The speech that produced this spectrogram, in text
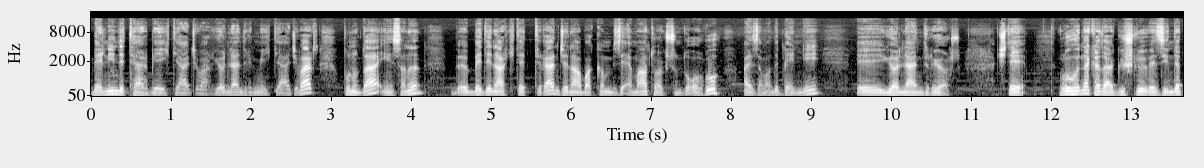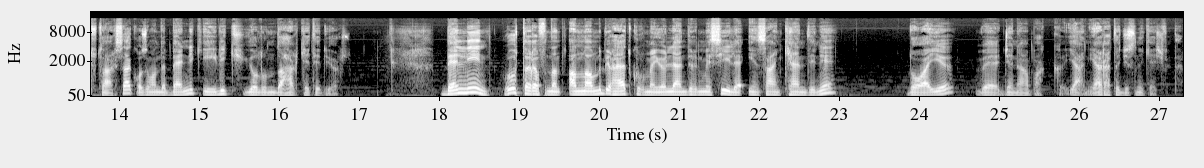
Benliğin de terbiye ihtiyacı var, yönlendirilme ihtiyacı var. Bunu da insanın e, bedeni hareket ettiren Cenab-ı Hakk'ın bize emanet olarak sunduğu o ruh aynı zamanda benliği e, yönlendiriyor. İşte ruhu ne kadar güçlü ve zinde tutarsak o zaman da benlik iyilik yolunda hareket ediyor. Benliğin ruh tarafından anlamlı bir hayat kurmaya yönlendirilmesiyle insan kendini, doğayı ve Cenab-ı Hakk'ı yani yaratıcısını keşfeder.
